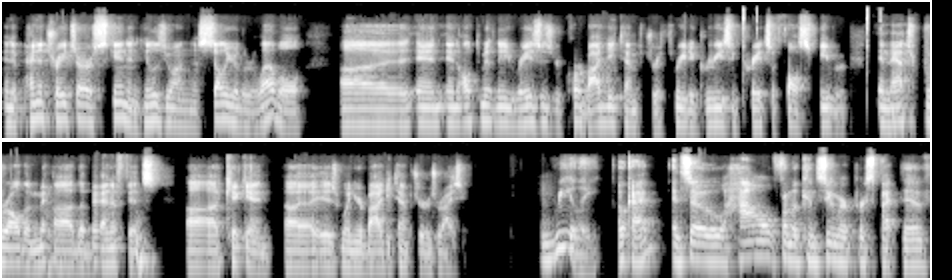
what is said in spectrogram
and it penetrates our skin and heals you on the cellular level, uh, and and ultimately raises your core body temperature three degrees and creates a false fever. And that's where all the uh, the benefits kick in is when your body temperature is rising. Really? Okay. And so, how, from a consumer perspective,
